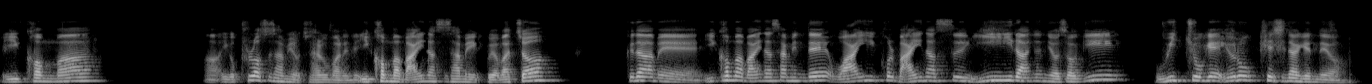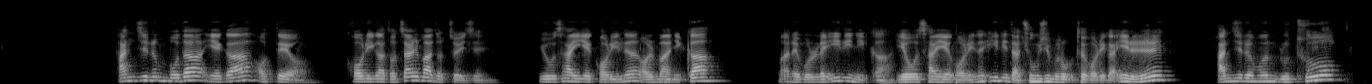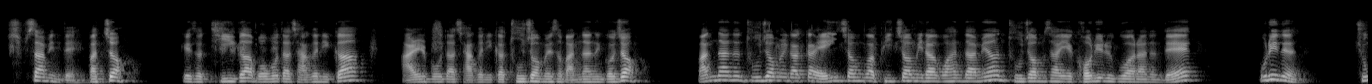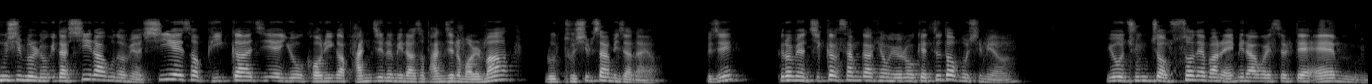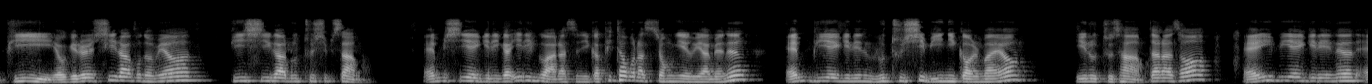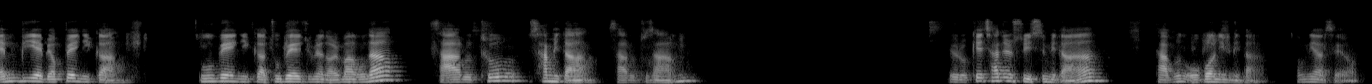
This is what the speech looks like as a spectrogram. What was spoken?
2 컴마 아, 이거 플러스 3이었죠. 잘못 말했네. 2 컴마 마이너스 3에 있고요. 맞죠? 그 다음에 2 컴마 마이너스 3인데 y 이퀄 마이너스 2라는 녀석이 위쪽에 이렇게 지나겠네요. 반지름보다 얘가 어때요? 거리가 더 짧아졌죠, 이제. 요 사이의 거리는 얼마니까? 말해볼래 1이니까 요 사이의 거리는 1이다. 중심으로부터 거리가 1. 반지름은 루트 13인데 맞죠? 그래서 D가 뭐보다 작으니까 R보다 작으니까 두 점에서 만나는 거죠? 만나는 두 점을 각각 A점과 B점이라고 한다면 두 점 사이의 거리를 구하라는데 우리는 중심을 여기다 C라고 놓으면 C에서 B까지의 요 거리가 반지름이라서 반지름 얼마? 루트 13이잖아요. 그지? 그러면 직각삼각형 이렇게 뜯어보시면 요 중점 수선의 발 M이라고 했을 때 M, B 여기를 C라고 놓으면 BC가 루트 13 MC의 길이가 1인 거 알았으니까 피타고라스 정리에 의하면은 MB의 길이는 루트 12니까 얼마요? 2 루트 3 따라서 AB의 길이는 MB의 몇 배니까? 2배니까 2배 해주면 얼마구나? 4 루트 3이다. 4 루트 3 이렇게 찾을 수 있습니다. 답은 5번입니다 정리하세요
